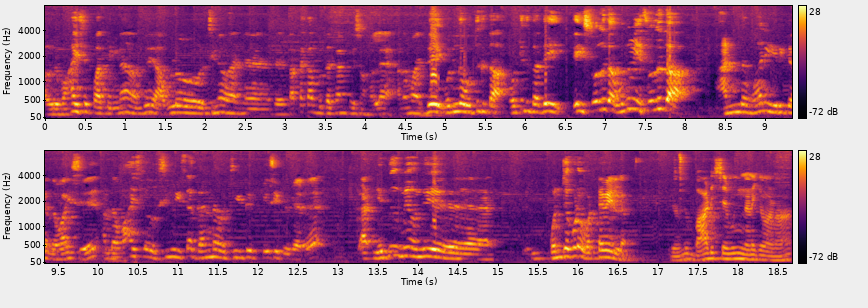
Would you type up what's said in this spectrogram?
அவர் வாய்ஸ் பாத்தீங்கன்னா வந்து அவ்வளோ சின்ன இந்த தத்தக்கா புத்தக்கான்னு பேசுவாங்கல்ல அந்த மாதிரி டேய் ஒழுங்கா ஒத்துக்குதா ஒத்துக்குதா டேய் டேய் சொல்லுதா உண்மையை சொல்லுதா அந்த மாதிரி இருக்கு அந்த வாய்ஸ் அந்த வாய்ஸ்ல ஒரு சீரியஸா கன்னை வச்சுக்கிட்டு பேசிட்டு இருக்காரு. எதுவுமே வந்து கொஞ்சம் கூட ஒட்டவே இல்லை. இது வந்து பாடி ஷேமிங் நினைக்க வேணாம்.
